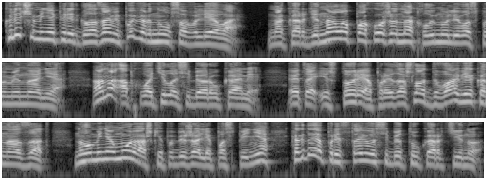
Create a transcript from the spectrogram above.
ключ у меня перед глазами повернулся влево. На кардинала, похоже, нахлынули воспоминания. Она обхватила себя руками. Эта история произошла два века назад, но у меня мурашки побежали по спине, когда я представил себе ту картину.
